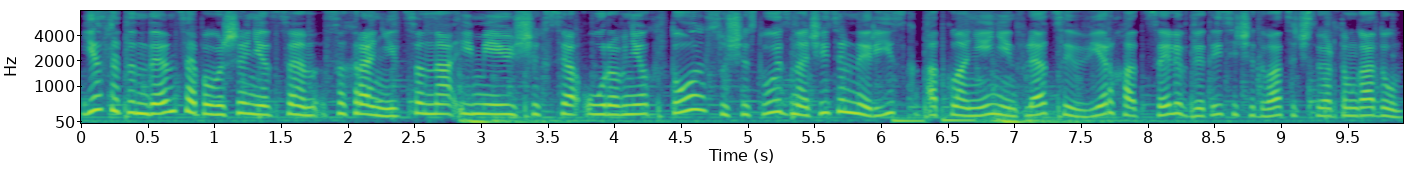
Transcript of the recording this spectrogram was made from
Если тенденция повышения цен сохранится на имеющихся уровнях, то существует значительный риск отклонения инфляции вверх от цели в 2024 году.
